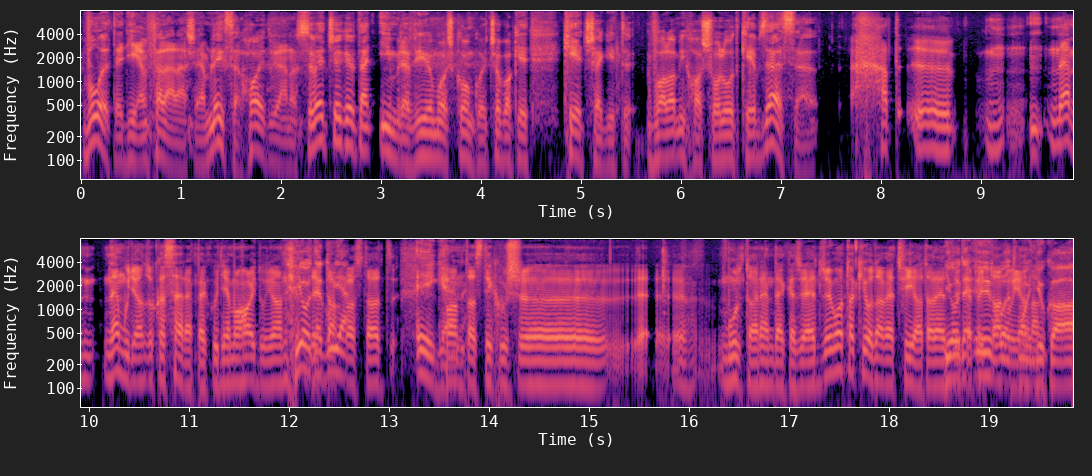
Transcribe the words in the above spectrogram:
Volt egy ilyen felállás, emlékszel? Hajdú János szövetsége, után Imre Vilmos, Konkoly Csaba két, két segítő. Valami hasonlót képzelsz el? Hát ö, nem, nem ugyanazok a szerepek, ugye ma Hajdújan Jó, de egy Gulyá... tapasztalt, igen. fantasztikus ö, múltal rendelkező edző volt, aki oda vett fiatal edzőket, Jó, de ő volt mondjuk a,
